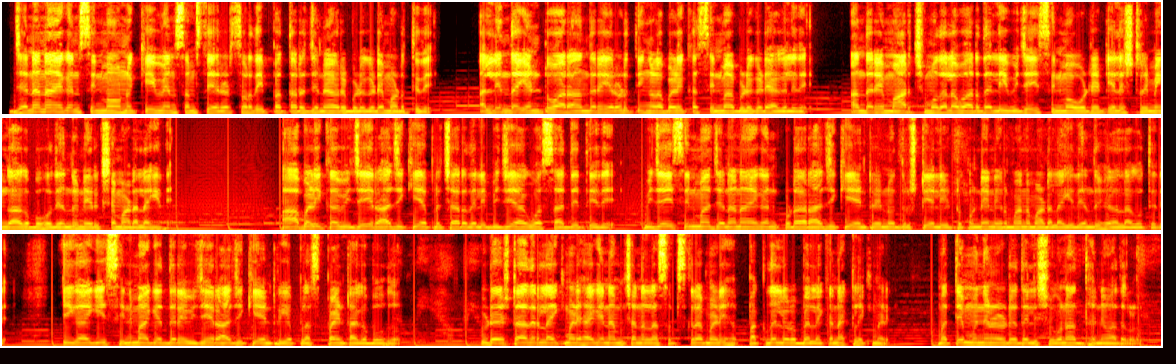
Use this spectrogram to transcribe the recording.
ಜನನಾಯಕನ್ ಸಿನಿಮಾವನ್ನು ಕೆವಿಎನ್ ಸಂಸ್ಥೆ ಎರಡ್ ಸಾವಿರದ ಇಪ್ಪತ್ತರ ಜನವರಿ ಬಿಡುಗಡೆ ಮಾಡುತ್ತಿದೆ. ಅಲ್ಲಿಂದ ಎಂಟು ವಾರ ಅಂದರೆ ಎರಡು ತಿಂಗಳ ಬಳಿಕ ಸಿನಿಮಾ ಬಿಡುಗಡೆ ಆಗಲಿದೆ. ಅಂದರೆ ಮಾರ್ಚ್ ಮೊದಲ ವಾರದಲ್ಲಿ ವಿಜಯ್ ಸಿನಿಮಾ ಓಟಿಟಿಯಲ್ಲಿ ಸ್ಟ್ರೀಮಿಂಗ್ ಆಗಬಹುದೆಂದು ನಿರೀಕ್ಷೆ ಮಾಡಲಾಗಿದೆ. ಆ ಬಳಿಕ ವಿಜಯ್ ರಾಜಕೀಯ ಪ್ರಚಾರದಲ್ಲಿ ಬಿಜಿ ಆಗುವ ಸಾಧ್ಯತೆ ಇದೆ. ವಿಜಯ್ ಸಿನಿಮಾ ಜನನಾಯಕನ್ ಕೂಡ ರಾಜಕೀಯ ಎಂಟ್ರಿಯನ್ನು ದೃಷ್ಟಿಯಲ್ಲಿ ಇಟ್ಟುಕೊಂಡೇ ನಿರ್ಮಾಣ ಮಾಡಲಾಗಿದೆ ಎಂದು ಹೇಳಲಾಗುತ್ತಿದೆ. ಹೀಗಾಗಿ ಸಿನಿಮಾ ಗೆದ್ದರೆ ವಿಜಯ್ ರಾಜಕೀಯ ಎಂಟ್ರಿಗೆ ಪ್ಲಸ್ ಪಾಯಿಂಟ್ ಆಗಬಹುದು. ವಿಡಿಯೋ ಇಷ್ಟ ಆದರೆ ಲೈಕ್ ಮಾಡಿ ಹಾಗೆ ನಮ್ಮ ಚಾನಲ್ನ ಸಬ್ಸ್ಕ್ರೈಬ್ ಮಾಡಿ ಪಕ್ಕದಲ್ಲಿರೋ ಬೆಲ್ಲೈಕನ್ನ ಕ್ಲಿಕ್ ಮಾಡಿ. ಮತ್ತೆ ಮುಂದಿನ ವಿಡಿಯೋದಲ್ಲಿ ಶಿವನಾಥ್ ಧನ್ಯವಾದಗಳು.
